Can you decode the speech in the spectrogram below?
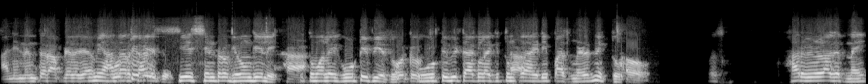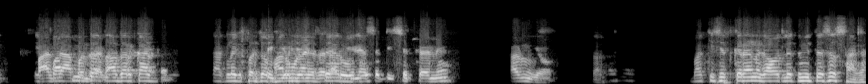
आणि नंतर आपल्याला आधार कार्ड. सीएस सेंटर घेऊन गेले. की तुम्हाला एक ओटीपी येतो. ओटीपी टाकला की तुमचा. आयडी पाच मिनिटात निघतो. हो. फार वेळ लागत नाही. आधार कार्ड टाकलं की घेण्यासाठी शेतकऱ्याने काढून घ्यावं. बाकी शेतकऱ्यांना गावातल्या तुम्ही तसंच सांगा.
